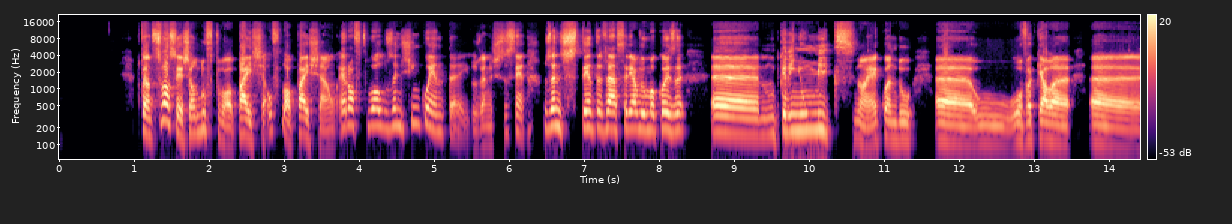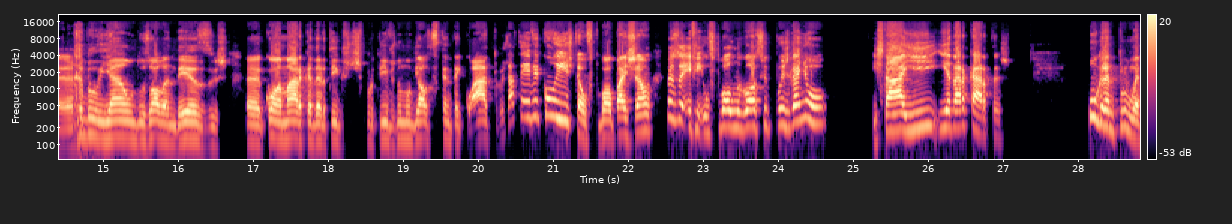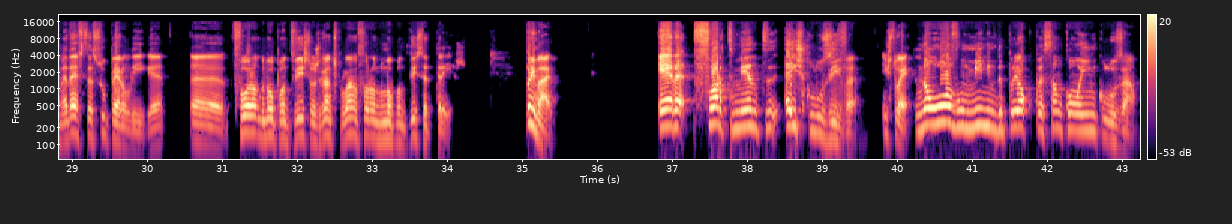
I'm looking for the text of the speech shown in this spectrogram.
Portanto, se vocês são do futebol paixão, o futebol paixão era o futebol dos anos 50 e dos anos 60. Nos anos 70 já seria uma coisa, uh, um bocadinho um mix, não é? Quando uh, o, houve aquela uh, rebelião dos holandeses com a marca de artigos desportivos no Mundial de 74. Já tem a ver com isto, é o futebol paixão. Mas, enfim, o futebol negócio depois ganhou. E está aí e a dar cartas. O grande problema desta Superliga uh, foram, do meu ponto de vista, os grandes problemas foram, do meu ponto de vista, três. Primeiro, era fortemente exclusiva. Isto é, não houve um mínimo de preocupação com a inclusão.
